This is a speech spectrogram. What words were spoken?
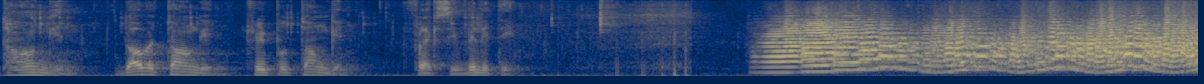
tonguing, double tonguing, triple tonguing, flexibility.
